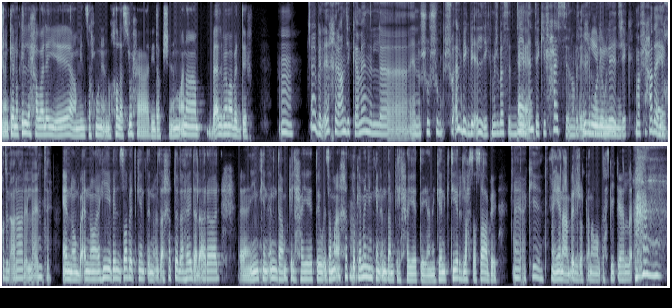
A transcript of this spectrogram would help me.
يعني كانوا كل اللي حوالي عم ينصحوني إنه خلص روحي على reduction وأنا بقلبي ما بدي. امم إيه بالآخر عندك كمان ال يعني شو شو شو قلبك بيقول لك؟ مش بس الدين إيه. أنت كيف حاسة إنه بالآخر هول اولادك ما في حدا إيه. ياخذ القرار إلا أنت. إنه إنه هي بالضبط كنت إنه إذا اخذته لهيدا القرار آه، يمكن اندم كل حياتي وإذا ما اخذته كمان يمكن اندم كل حياتي يعني كان كتير لحظة صعبة. إيه أكيد. هي أنا عم أرجف أنا وعم بحكيك هلأ.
